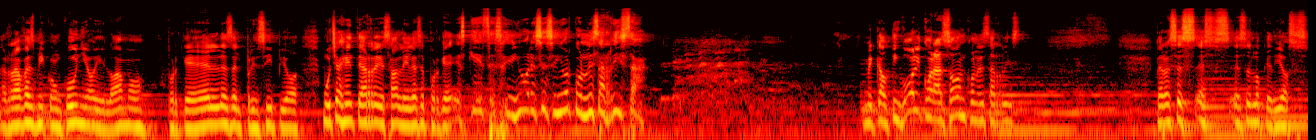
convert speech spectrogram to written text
Rafa es mi concuño y lo amo porque Él desde el principio, mucha gente ha regresado a la iglesia porque es que ese Señor, ese Señor con esa risa, me cautivó el corazón con esa risa. Pero eso es, eso es lo que Dios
